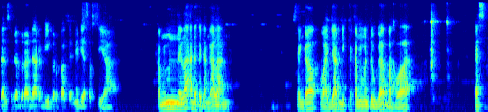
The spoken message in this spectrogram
dan sudah beredar di berbagai media sosial, kami menilai ada kejanggalan. Sehingga wajar jika kami menduga bahwa SK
